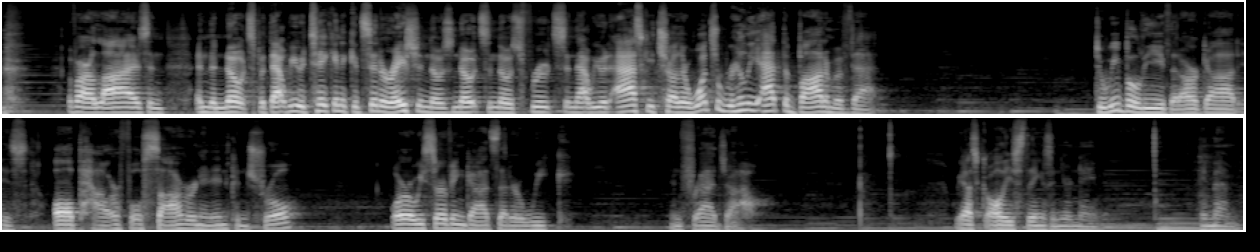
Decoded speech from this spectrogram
of our lives and, and the notes, but that we would take into consideration those notes and those fruits, and that we would ask each other, what's really at the bottom of that? Do we believe that our God is all powerful, sovereign, and in control? Or are we serving gods that are weak and fragile? We ask all these things in your name. Amen.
